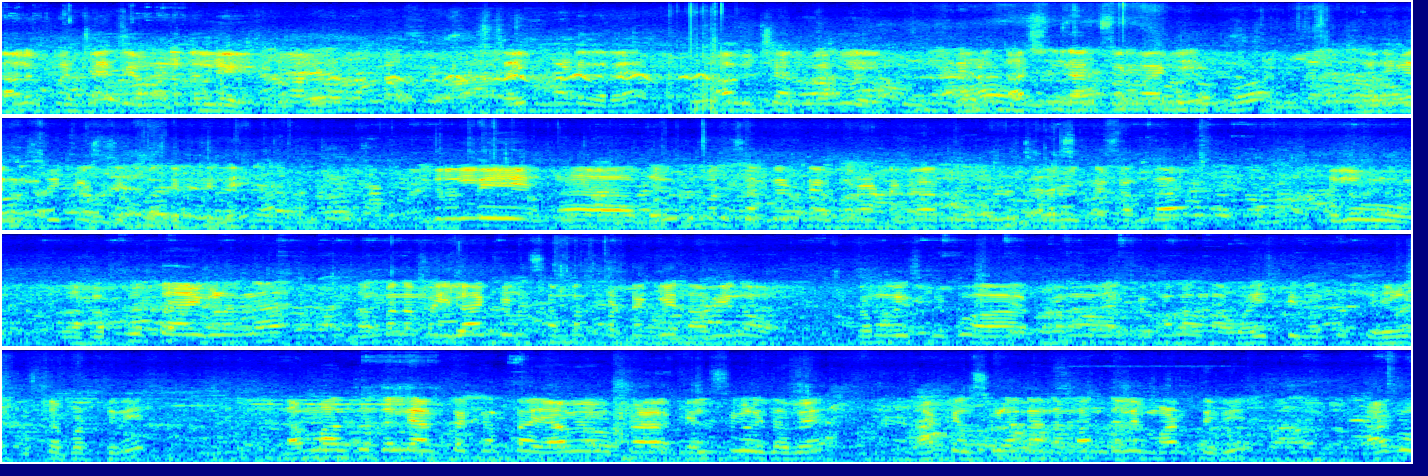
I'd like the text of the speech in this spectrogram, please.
ತಾಲೂಕ್ ಪಂಚಾಯತಿ ಆವರಣದಲ್ಲಿ ಸ್ಟ್ರೈಕ್ ಮಾಡಿದ್ದಾರೆ. ಆ ವಿಚಾರವಾಗಿ ನಾನು ತಹಶೀಲ್ದಾರ್ ಪರವಾಗಿ ಮನವಿಯನ್ನು ಸ್ವೀಕರಿಸಿ ಬಂದಿರ್ತೀನಿ. ಇದರಲ್ಲಿ ದಲಿತ ಪರ ಸಂಘಟನೆ ಹೋರಾಟಗಾರರು ಬರಬೇಕಂತ ಕೆಲವು ಹಕ್ಕೊತ್ತಾಯಗಳನ್ನು ನಮ್ಮ ನಮ್ಮ ಇಲಾಖೆಗೆ ಸಂಬಂಧಪಟ್ಟಂಗೆ ನಾವೇನು ಕ್ರಮ ವಹಿಸಬೇಕು, ಆ ಕ್ರಮ ಕ್ರಮವನ್ನು ನಾವು ವಹಿಸ್ತೀವಿ ಅಂತ ಹೇಳಕ್ಕೆ ಇಷ್ಟಪಡ್ತೀನಿ. ನಮ್ಮ ಹಂತದಲ್ಲಿ ಆಗ್ತಕ್ಕಂಥ ಯಾವ್ಯಾವ ಕೆಲಸಗಳಿದ್ದಾವೆ ಆ ಕೆಲಸಗಳನ್ನ ನಮ್ಮಂದಲ್ಲಿ ಮಾಡ್ತೀವಿ. ಹಾಗೂ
